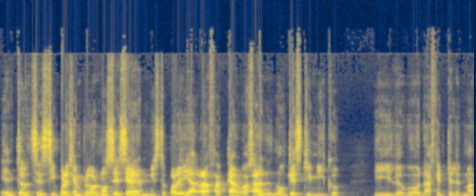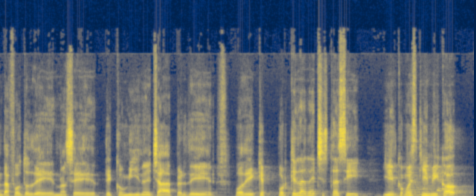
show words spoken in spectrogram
Entonces, si por ejemplo, no sé si han visto por ahí a Rafa Carvajal, ¿no? que es químico, y luego la gente les manda fotos de, no sé, de comida echada a perder, o de que, ¿por qué la leche está así? Y como es químico,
